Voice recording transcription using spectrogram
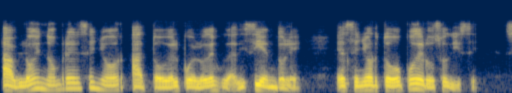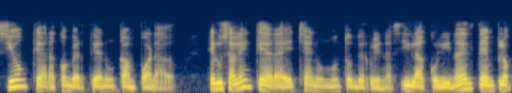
habló en nombre del Señor a todo el pueblo de Judá, diciéndole, el Señor Todopoderoso dice, Sión quedará convertida en un campo arado, Jerusalén quedará hecha en un montón de ruinas, y la colina del templo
